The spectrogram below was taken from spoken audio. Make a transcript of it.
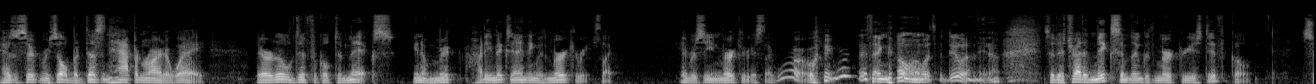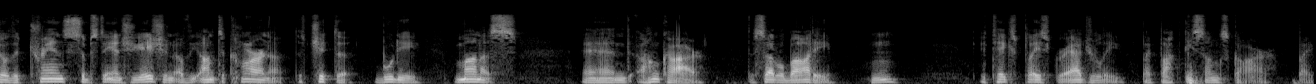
Has a certain result but it doesn't happen right away. They're a little difficult to mix. You know how do you mix anything with mercury? It's like ever seen mercury? It's like whoa where's that thing going what's it doing you know? So to try to mix something with mercury is difficult. So the transubstantiation of the antakarna, the chitta, buddhi, manas, and ahankar, the subtle body, hmm, it takes place gradually by bhakti sanskar, by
